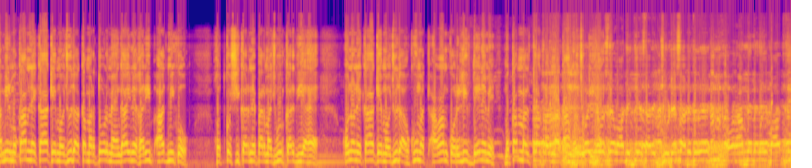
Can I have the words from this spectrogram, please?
अमीर मुकाम ने कहा कि मौजूदा कमर तोड़ महँगाई ने गरीब आदमी को खुदकुशी करने पर मजबूर कर दिया है। उन्होंने कहा कि मौजूदा हुकूमत आवाम को रिलीफ देने में मुकम्मल तौर पर नाकाम हो चुकी है। उसने वादे किए सारे झूठे साबित हुए। और हमने मैंने ये बात की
